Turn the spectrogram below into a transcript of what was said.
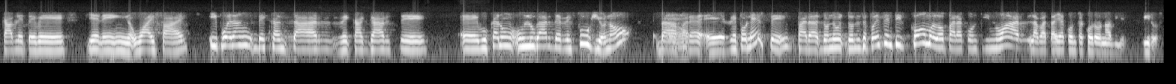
cable TV, tienen wifi y puedan descansar, recargarse, eh, buscar un, lugar de refugio, ¿no? Para, eh, reponerse, para donde, donde se pueden sentir cómodos para continuar la batalla contra coronavirus.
